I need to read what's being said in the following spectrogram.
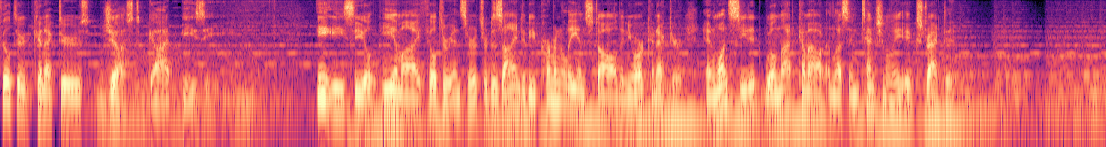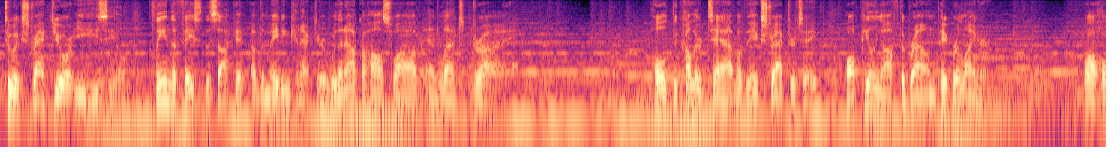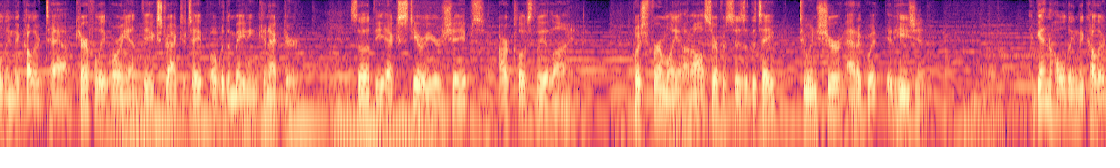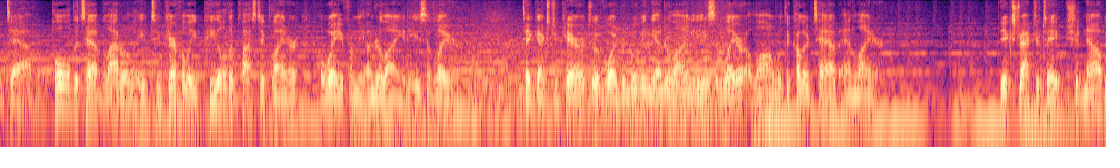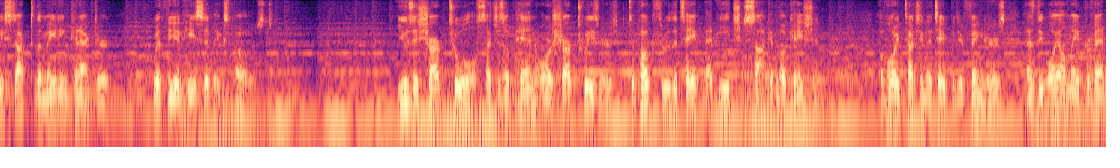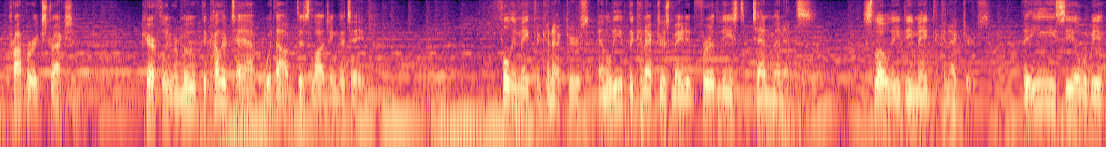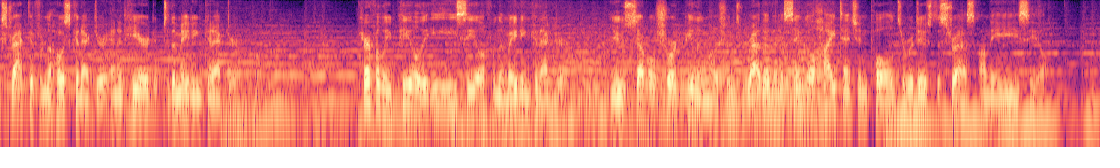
Filtered connectors just got easy. EESeal EMI filter inserts are designed to be permanently installed in your connector and once seated will not come out unless intentionally extracted. To extract your EESeal, clean the face of the socket of the mating connector with an alcohol swab and let dry. Hold the colored tab of the extractor tape while peeling off the brown paper liner. While holding the colored tab, carefully orient the extractor tape over the mating connector so that the exterior shapes are closely aligned. Push firmly on all surfaces of the tape to ensure adequate adhesion. Again holding the colored tab, pull the tab laterally to carefully peel the plastic liner away from the underlying adhesive layer. Take extra care to avoid removing the underlying adhesive layer along with the colored tab and liner. The extractor tape should now be stuck to the mating connector with the adhesive exposed. Use a sharp tool such as a pin or sharp tweezers to poke through the tape at each socket location. Avoid touching the tape with your fingers as the oil may prevent proper extraction. Carefully remove the color tab without dislodging the tape. Fully mate the connectors and leave the connectors mated for at least 10 minutes. Slowly demate the connectors. The EESeal will be extracted from the host connector and adhered to the mating connector. Carefully peel the EESeal from the mating connector. Use several short peeling motions rather than a single high tension pull to reduce the stress on the EESeal.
